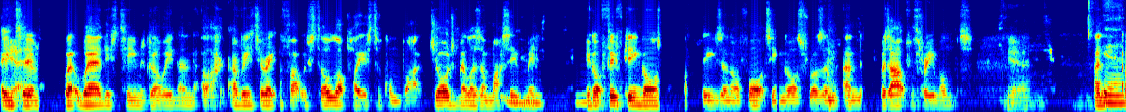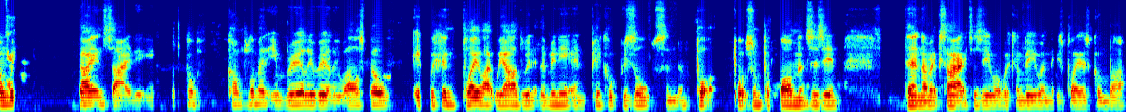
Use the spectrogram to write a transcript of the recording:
in Yeah. terms of where, where this team's going. And I, I reiterate the fact we've still got players to come back. George Miller's a massive miss. He got 15 goals last season or 14 goals for us, and, and was out for three months. yeah. And, Yeah. and with guy inside, it com- him really, really well. So if we can play like we are doing at the minute and pick up results and, and put put some performances in, then I'm excited to see what we can be when these players come back.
